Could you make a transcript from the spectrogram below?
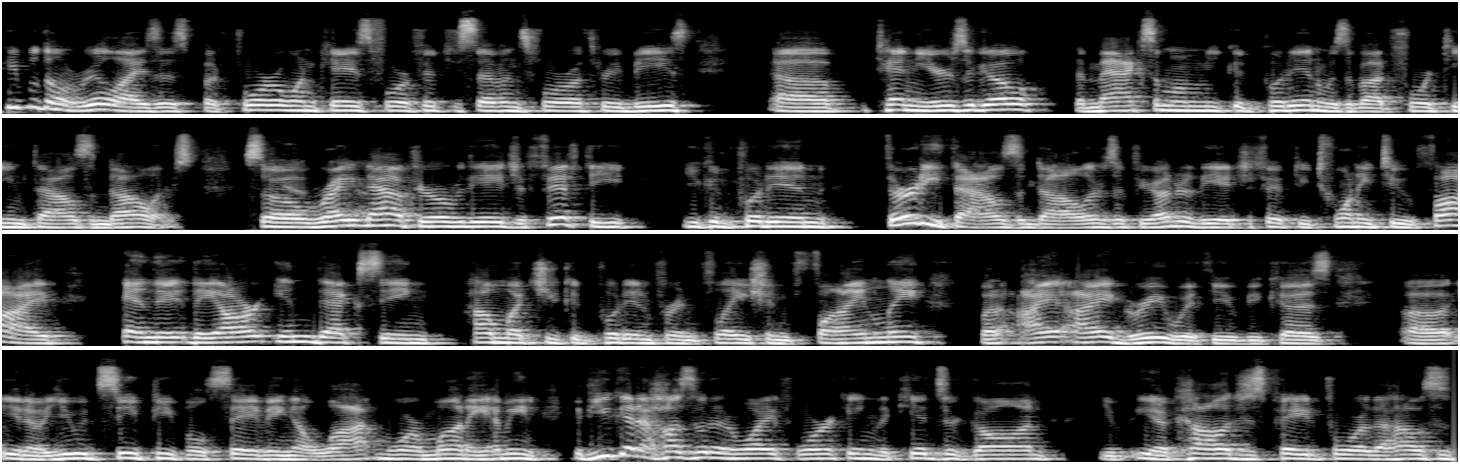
people don't realize this, but 401ks, 457s, 403bs, uh, 10 years ago, the maximum you could put in was about $14,000. So Yeah. right now, if you're over the age of 50, you can put in $30,000. If you're under the age of 50, 22.5. And they, they are indexing how much you could put in for inflation finally. But I, I agree with you because uh, you know, you would see people saving a lot more money. I mean, if you get a husband and wife working, the kids are gone, you, you know, college is paid for, the house is,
